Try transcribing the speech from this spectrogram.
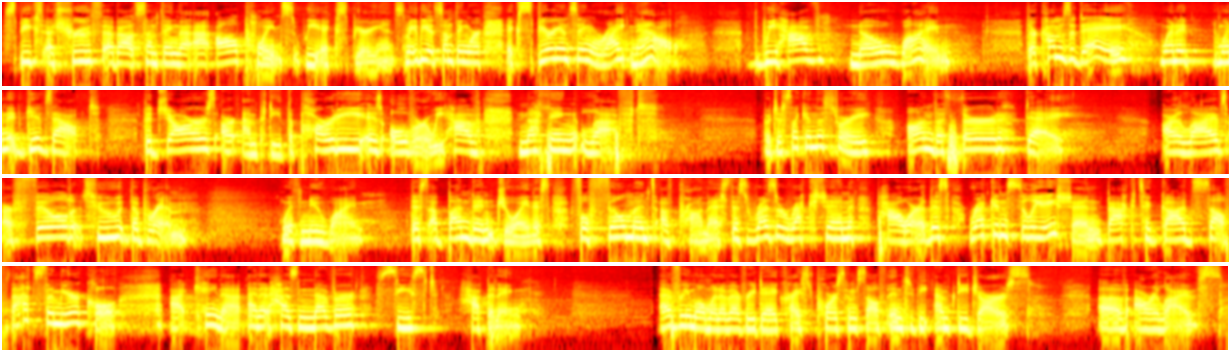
speaks a truth about something that at all points we experience. Maybe it's something we're experiencing right now. We have no wine. There comes a day when it, when it gives out. The jars are empty. The party is over. We have nothing left. But just like in the story, on the third day, our lives are filled to the brim with new wine. This abundant joy, this fulfillment of promise, this resurrection power, this reconciliation back to God's self. That's the miracle at Cana, and it has never ceased happening. Every moment of every day, Christ pours himself into the empty jars of our lives.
